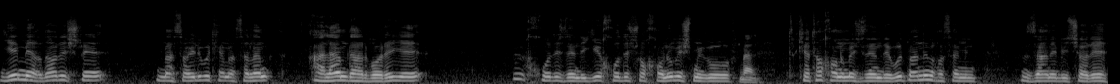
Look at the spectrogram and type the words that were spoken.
یه مقدارش مسائلی بود که مثلا علم درباره خود زندگی خودش رو خانومش می‌گفت. بله. که تا خانومش زنده بود من نمی‌خواستم این زن بیچاره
